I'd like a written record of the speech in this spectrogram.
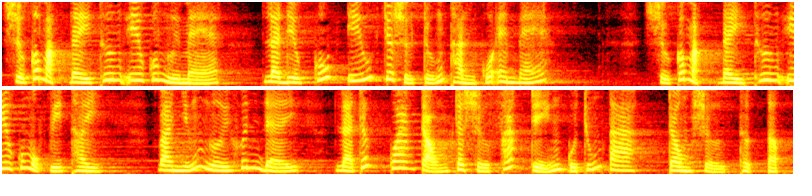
Sự có mặt đầy thương yêu của người mẹ là điều cốt yếu cho sự trưởng thành của em bé. Sự có mặt đầy thương yêu của một vị thầy và những người huynh đệ là rất quan trọng cho sự phát triển của chúng ta trong sự thực tập.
